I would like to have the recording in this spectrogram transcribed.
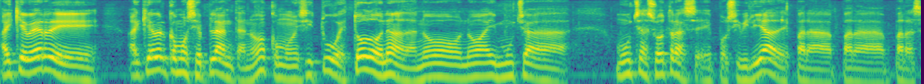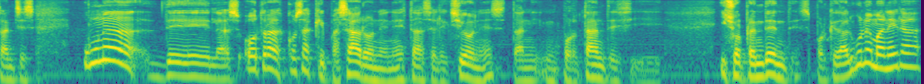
hay que ver, eh, hay que ver cómo se planta, ¿no? Como decís tú, es todo o nada, no, no hay mucha, muchas otras eh, posibilidades para, para, para, Sánchez. Una de las otras cosas que pasaron en estas elecciones tan importantes y, y sorprendentes, porque de alguna manera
